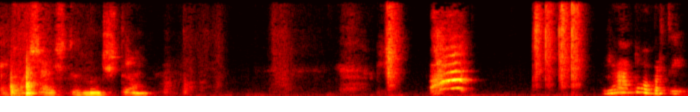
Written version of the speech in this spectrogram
Eu estou a achar isto tudo muito estranho. Ah! Já estou a partir.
